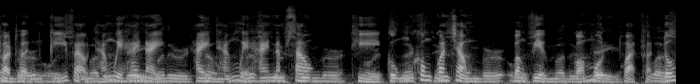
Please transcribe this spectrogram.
thỏa thuận ký vào tháng 12 này hay tháng 12 năm sau thì cũng không quan trọng bằng việc có một thỏa thuận tốt.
